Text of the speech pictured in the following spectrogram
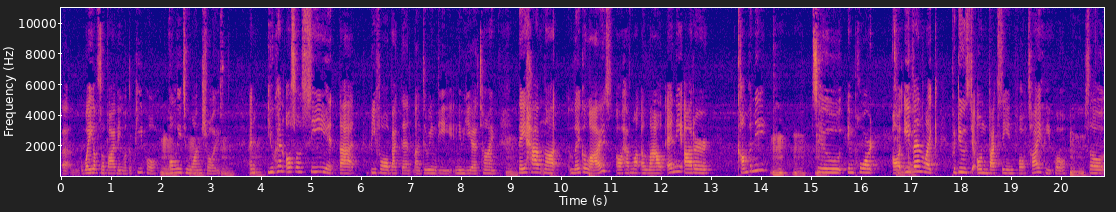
um, way of surviving of the people Mm. only to Mm. one choice. Mm. And Mm. you can also see it that before back then, uh, during the New Year time, Mm. they have not legalized or have not allowed any other company Mhm, mhm, to import or even like produce their own vaccine for Thai people. So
